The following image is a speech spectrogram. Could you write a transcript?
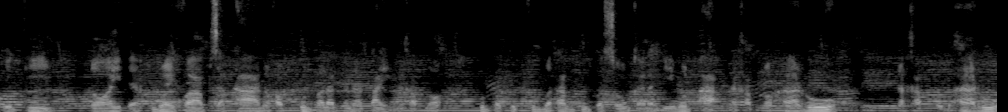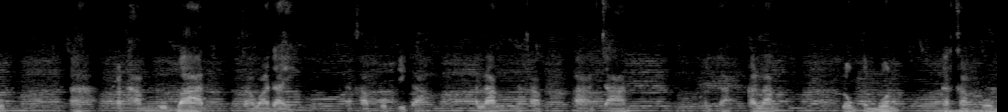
พื้นที่น้อยแต่ด้วยความศรัทธานะครับ คุณพระรัตนตรนะครับเนาะคุณพระพุทธคุณพระธรรมคุณพระสงฆ์การนิมนพระนะครับเนาะห้ารูปนะครับผมห้ารูปอ่ามาทำบุญบ้านกาว่าได้นะครับผมดีกากำลังนะครับอาจารย์ก็จะกำลังลงตำมนนะครับผม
